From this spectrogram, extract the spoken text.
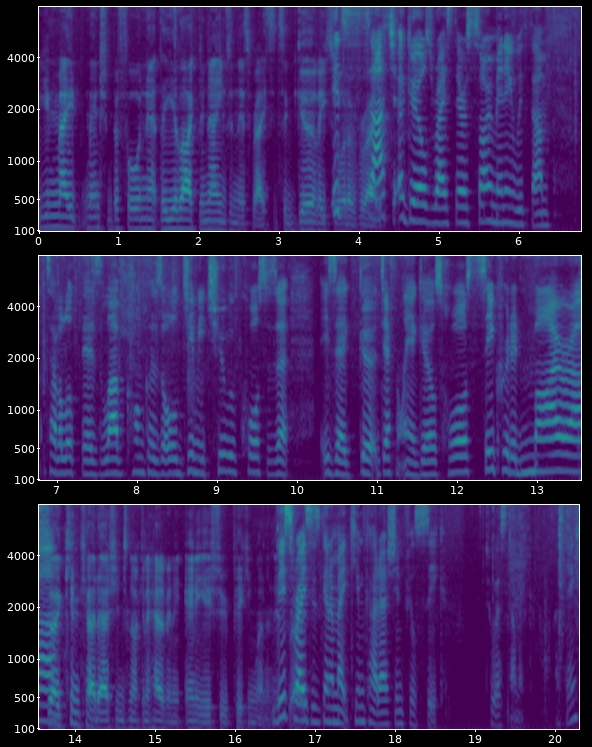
you made mention before, Nat, that you like the names in this race. It's a girly sort it's of race. It's such a girls' race. There are so many with um. Let's have a look. There's Love Conquers All. Jimmy Choux, of course, is a is a gir- definitely a girl's horse. Secret Admirer. So Kim Kardashian's not going to have any, any issue picking one in this, this race is going to make Kim Kardashian feel sick to her stomach, I think.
